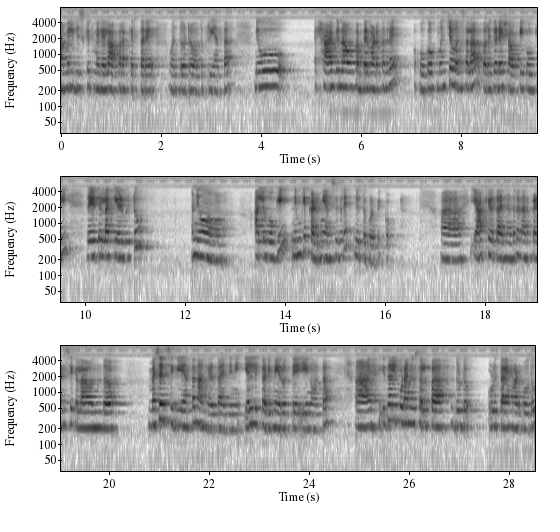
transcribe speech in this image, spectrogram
ಆಮೇಲೆ ಬಿಸ್ಕೆಟ್ ಮೇಲೆಲ್ಲ ಆಫರ್ ಹಾಕಿರ್ತಾರೆ, ಒಂದು ತೊಗೊಂಡ್ರೆ ಒಂದು ಫ್ರೀ ಅಂತ. ನೀವು ಹೇಗೆ ನಾವು ಕಂಪೇರ್ ಮಾಡೋಕ್ಕಂದ್ರೆ ಹೋಗೋಕೆ ಮುಂಚೆ ಒಂದು ಸಲ ಹೊರಗಡೆ ಶಾಪಿಗೆ ಹೋಗಿ ರೇಟ್ ಎಲ್ಲ ಕೇಳಿಬಿಟ್ಟು ನೀವು ಅಲ್ಲಿ ಹೋಗಿ ನಿಮಗೆ ಕಡಿಮೆ ಅನಿಸಿದರೆ ನೀವು ತಗೊಳ್ಬೇಕು. ಯಾಕೆ ಹೇಳ್ತಾ ಇದ್ದೀನಿ ಅಂದರೆ ನನ್ನ ಫ್ರೆಂಡ್ಸಿಗೆಲ್ಲ ಒಂದು ಮೆಸೇಜ್ ಸಿಗಲಿ ಅಂತ ನಾನು ಹೇಳ್ತಾ ಇದ್ದೀನಿ. ಎಲ್ಲಿ ಕಡಿಮೆ ಇರುತ್ತೆ, ಏನು ಅಂತ. ಇದರಲ್ಲಿ ಕೂಡ ನೀವು ಸ್ವಲ್ಪ ದುಡ್ಡು ಉಳಿತಾಯ ಮಾಡ್ಬೋದು.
